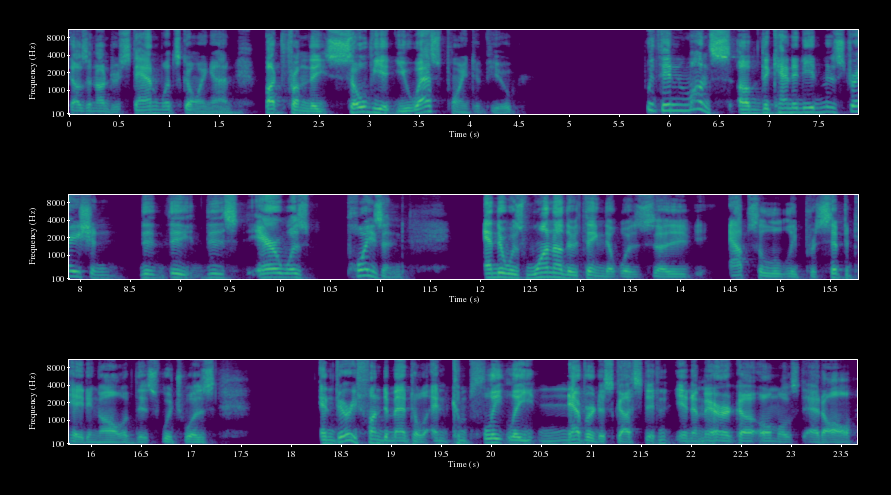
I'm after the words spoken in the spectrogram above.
doesn't understand what's going on. But from the Soviet U.S. point of view, within months of the Kennedy administration, the, the this air was poisoned and there was one other thing that was uh, absolutely precipitating all of this, which was, and very fundamental and completely never discussed in, in America almost at all.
